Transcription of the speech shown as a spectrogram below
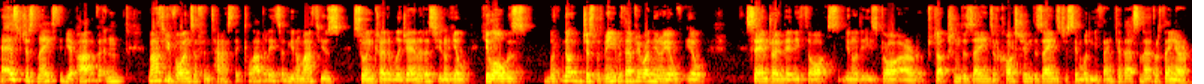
it is just nice to be a part of it. And Matthew Vaughn's a fantastic collaborator. You know, Matthew's so incredibly generous. You know, he'll he'll always, with not just with me, with everyone. You know, he'll he'll send round any thoughts you know that he's got or production designs or costume designs just saying what do you think of this and everything or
